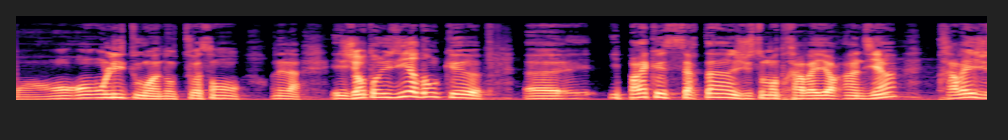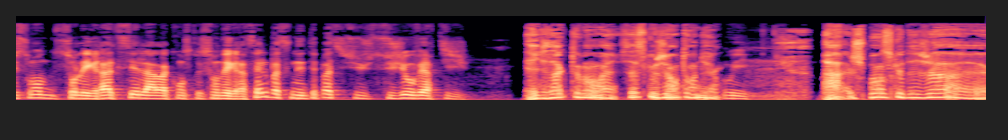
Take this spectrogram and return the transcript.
on- on lit tout. hein. Donc, de toute façon, on est là. Et j'ai entendu dire, donc, que, euh, il paraît que certains, justement, travailleurs indiens travaillent justement sur les gratte-ciels, à la construction des gratte-ciels, parce qu'ils n'étaient pas su- sujets au vertige. Exactement, ouais. C'est ce que j'ai entendu. Oui. Bah, je pense que déjà, euh,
